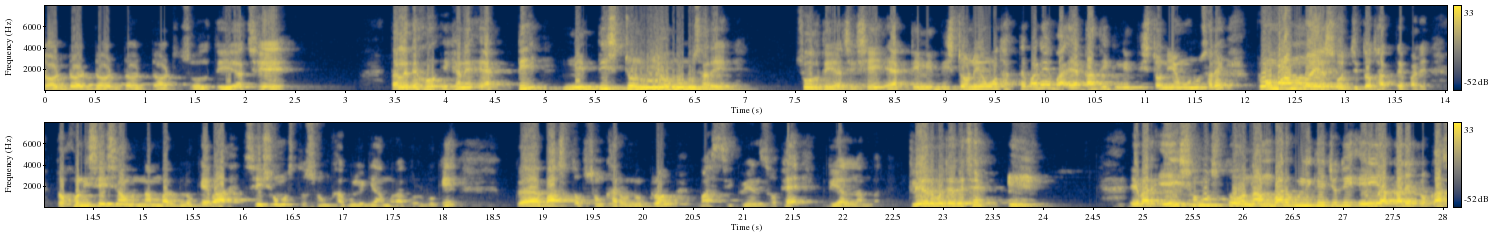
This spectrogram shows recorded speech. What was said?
dot dot dot dot dot চলতেই আছে। তাহলে দেখো, এখানে একটি নির্দিষ্ট নিয়ম অনুসারে চলতেই আছে। সেই একটি নির্দিষ্ট নিয়মও থাকতে পারে বা একাধিক নির্দিষ্ট নিয়ম অনুসারে ক্রমান্বয়ে সজ্জিত থাকতে পারে। তখনই সেই নাম্বারগুলোকে বা সেই সমস্ত সংখ্যাগুলিকে আমরা বলব কি বাস্তব সংখ্যার অনুক্রম বা sequence of a real number clear বোঝা গেছে? এবার এই সমস্ত নাম্বারগুলিকে যদি এই আকারে প্রকাশ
